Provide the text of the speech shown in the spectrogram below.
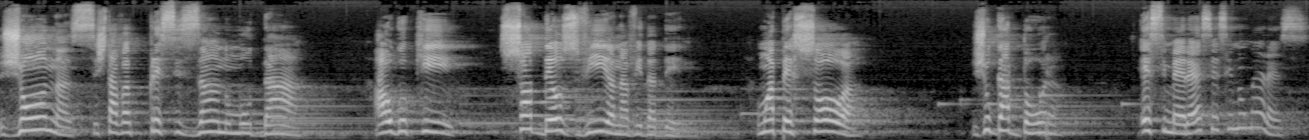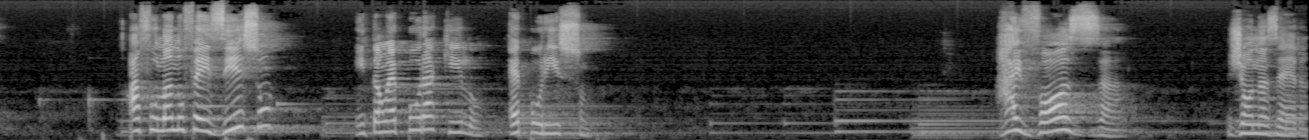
Jonas estava precisando mudar algo que só Deus via na vida dele. Uma pessoa julgadora. Esse merece, esse não merece. Ah, fulano fez isso, então é por aquilo, é por isso. Raivosa Jonas era.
